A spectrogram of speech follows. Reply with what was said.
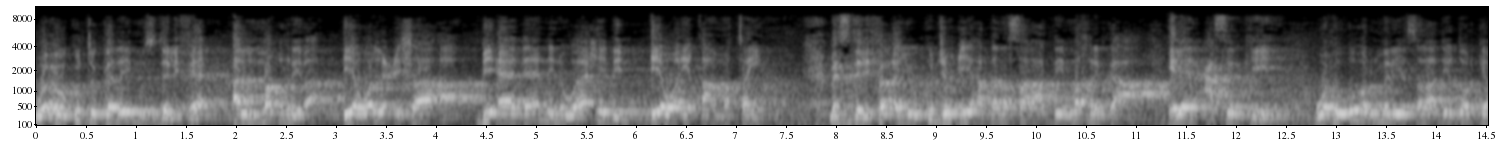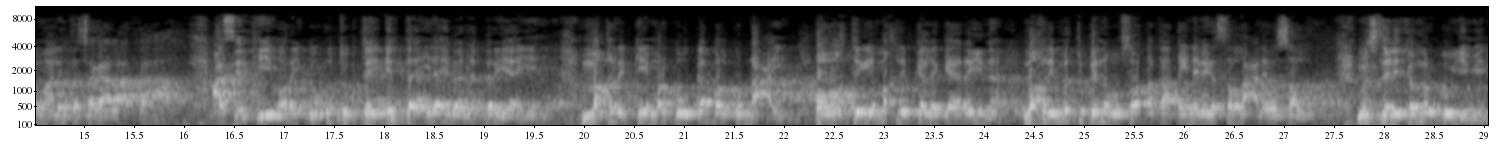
Wuxuu ku tukaday musdelifa almaqriba iyo waalcishaa'a biaadaanin waaxidin iyo wa iqaamatayn musdelifo ayuu ku jamciyey haddana salaadii maqhribka ah ileen casirkii. Wuxuu u hormariyey salaaddii duurkee maalinta sagaalaadka ah. Casirkii horay uu u tugtay intaa ilaahay baa la baryaayey. Maqribkii markuu gabal ku dhacay oo wakhtigii maqhribka la gaarayna maqhrib ma tukanna wuu soo dhaqaaqay nebiga sal alla calah wasalam musdelifa markuu yimid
